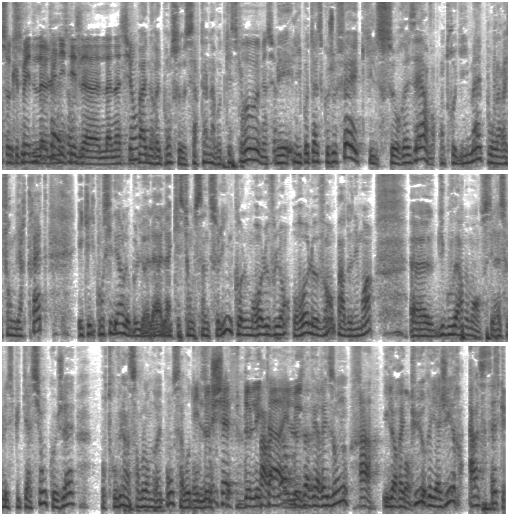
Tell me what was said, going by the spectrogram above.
s'occuper de l'unité de, la, nation Pas une réponse certaine à votre question. Oui, oui, bien sûr. Mais l'hypothèse que je fais est qu'il se réserve entre guillemets pour la réforme des retraites et qu'il considère le, la, question de Sainte-Soline comme relevant, relevant pardonnez-moi, euh, du gouvernement. C'est la seule explication que j'ai pour trouver un semblant de réponse à votre question. Et le chef de l'État. Vous avez raison. Ah, il aurait pu réagir à cet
